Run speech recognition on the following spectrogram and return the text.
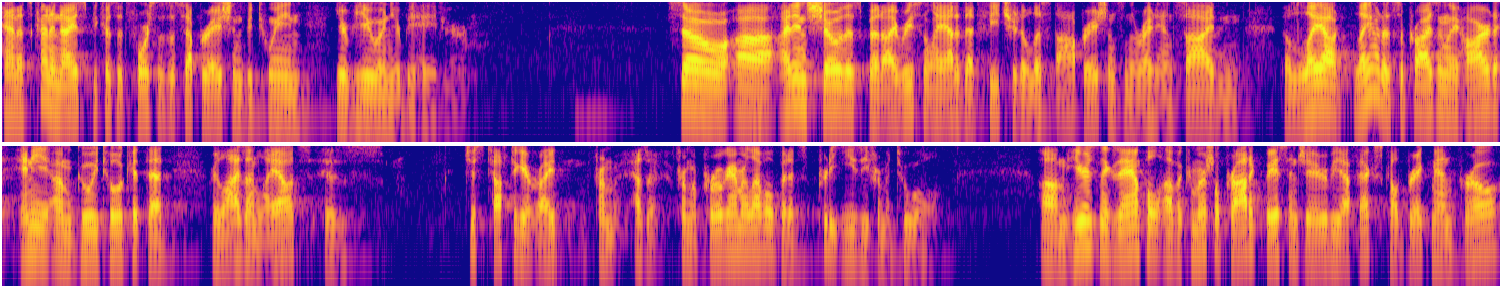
And it's kind of nice because it forces a separation between your view and your behavior. So uh, I didn't show this, but I recently added that feature to list the operations on the right-hand side. And the layout, layout is surprisingly hard. Any um, GUI toolkit that relies on layouts is just tough to get right from, as a, from a programmer level, but it's pretty easy from a tool. Um, here's an example of a commercial product based on JRubyFX called Brakeman Pro.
